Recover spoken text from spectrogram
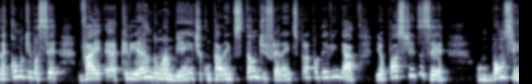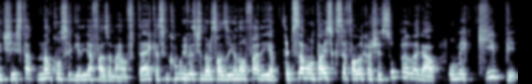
né? Como que você vai é, criando um ambiente com talentos tão diferentes para poder vingar. E eu posso te dizer, um bom cientista não conseguiria fazer uma health tech, assim como um investidor sozinho não faria. Você precisa montar isso que você falou, que eu achei super legal. Uma equipe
